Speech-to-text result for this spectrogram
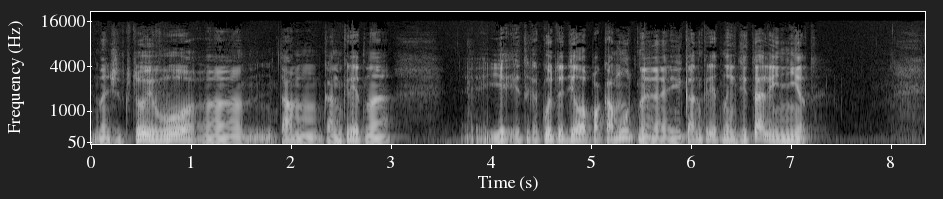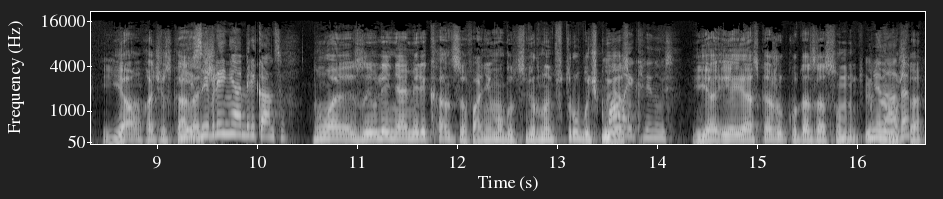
Значит, кто его э, там конкретно... Это какое-то дело пока мутное, и конкретных деталей нет. Я вам хочу сказать... И заявления американцев. Ну, а заявления американцев, они могут свернуть в трубочку. Мамой я, клянусь. Я, я, я скажу, куда засунуть. Не потому надо. что,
